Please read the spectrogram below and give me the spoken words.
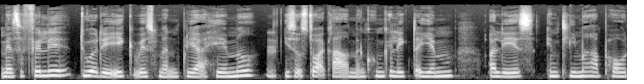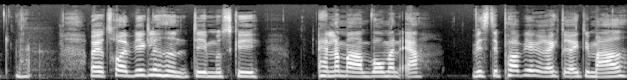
Men selvfølgelig dur det ikke, hvis man bliver hæmmet mm. i så stor grad, at man kun kan ligge derhjemme og læse en klimarapport. Nej. Og jeg tror i virkeligheden, det måske handler meget om, hvor man er. Hvis det påvirker rigtig, rigtig meget,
